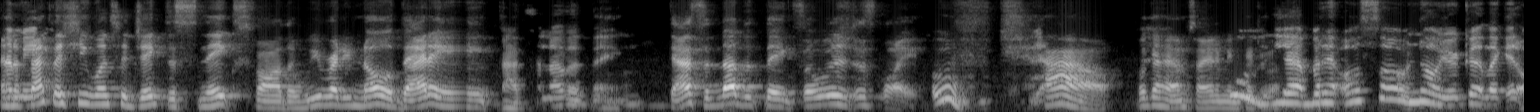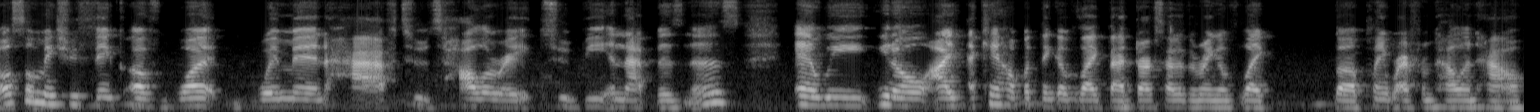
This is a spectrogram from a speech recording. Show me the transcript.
and I the mean, fact that she went to Jake the Snake's father, we already know that ain't. That's another thing. That's another thing. So it was just like, oof, wow. Look ahead. I'm sorry. I didn't mean Ooh, yeah, but it also no, you're good. Like it also makes you think of what women have to tolerate to be in that business. And we, you know, I, I can't help but think of like that dark side of the ring of like the plane ride from hell and how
